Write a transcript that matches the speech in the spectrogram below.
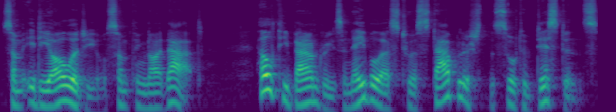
some ideology or something like that. Healthy boundaries enable us to establish the sort of distance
